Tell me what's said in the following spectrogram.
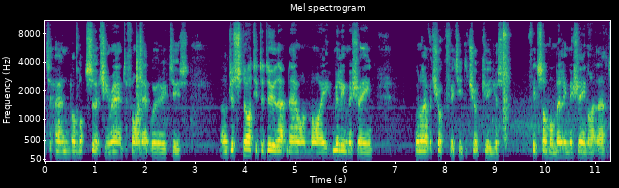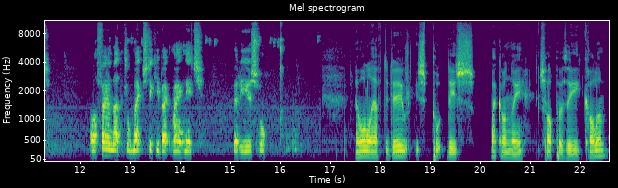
to hand. I'm not searching around to find out where it is. I've just started to do that now on my milling machine when I have a chuck fitted the chuck key just fits on my milling machine like that and I found that little sticky back magnet very useful now all I have to do is put this back on the top of the column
